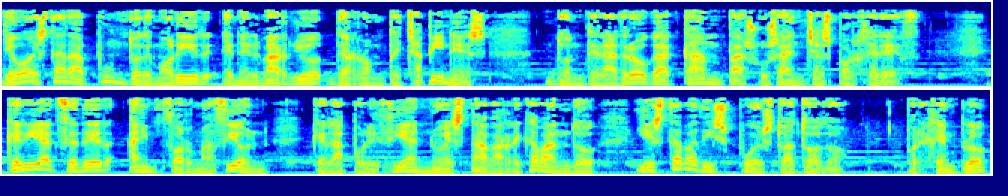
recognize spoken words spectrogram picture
llegó a estar a punto de morir en el barrio de Rompechapines, donde la droga campa sus anchas por Jerez. Quería acceder a información que la policía no estaba recabando y estaba dispuesto a todo. Por ejemplo,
